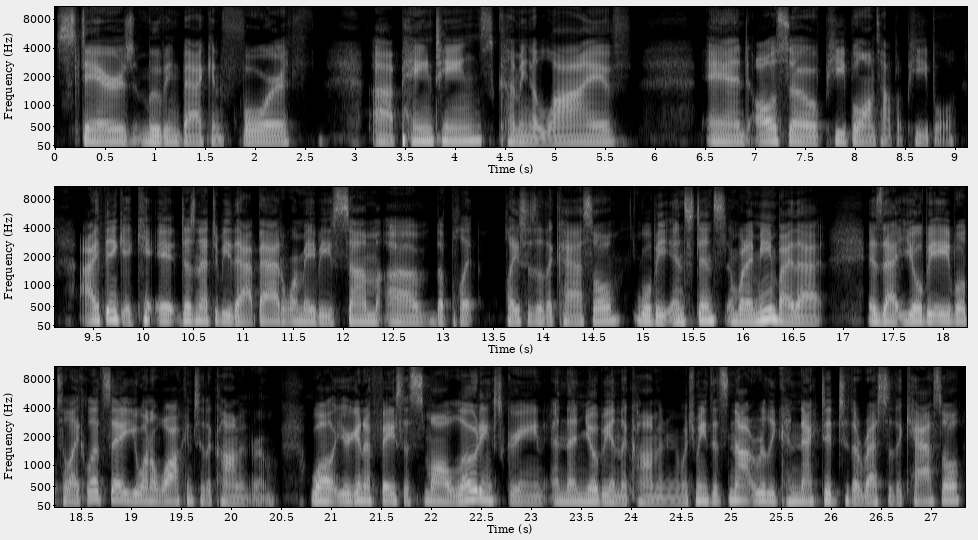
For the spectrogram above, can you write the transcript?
stairs moving back and forth, uh, paintings coming alive, and also people on top of people. I think it ca- it doesn't have to be that bad, or maybe some of the pla- places of the castle will be instanced. And what I mean by that is that you'll be able to, like, let's say you want to walk into the common room. Well, you're going to face a small loading screen, and then you'll be in the common room, which means it's not really connected to the rest of the castle,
